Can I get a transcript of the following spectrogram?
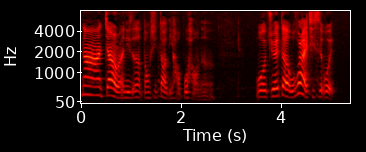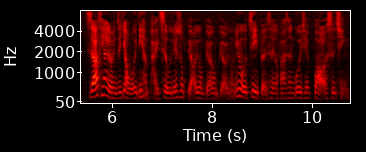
那交友软体这种东西到底好不好呢？我觉得我后来其实我只要听到有人在用，我一定很排斥，我一定说不要用，不要用，不要用，因为我自己本身有发生过一些不好的事情，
